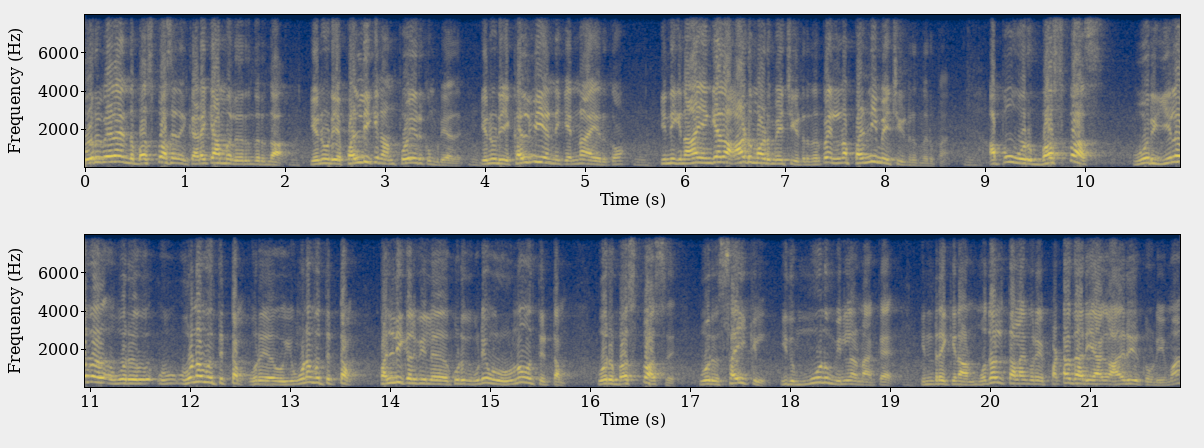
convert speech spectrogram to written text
ஒருவேளை இந்த பஸ் பாஸ் எனக்கு கிடைக்காமல் இருந்திருந்தா என்னுடைய பள்ளிக்கு நான் போயிருக்க முடியாது. என்னுடைய கல்வி அன்னைக்கு என்ன ஆயிருக்கும்? இன்னைக்கு நான் எங்கேயாவது ஆடு மாடு மேய்ச்சிக்கிட்டு இருந்திருப்பேன் இல்லைன்னா பண்ணி மேய்ச்சிக்கிட்டு இருந்திருப்பேன். அப்போ ஒரு பஸ் பாஸ் ஒரு இலவ ஒரு உணவு திட்டம் ஒரு உணவு திட்டம் பள்ளி கல்வியில கொடுக்கக்கூடிய ஒரு உணவு திட்டம் ஒரு பஸ் பாஸ் ஒரு சைக்கிள் இது மூணும் இல்லைனாக்க இன்றைக்கு நான் முதல் தலைமுறை பட்டதாரியாக ஆறி இருக்க முடியுமா?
